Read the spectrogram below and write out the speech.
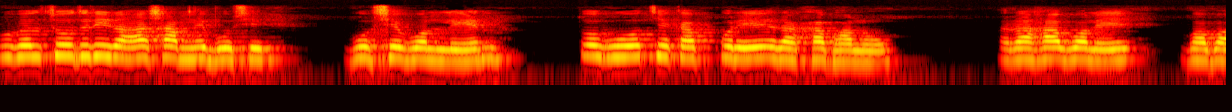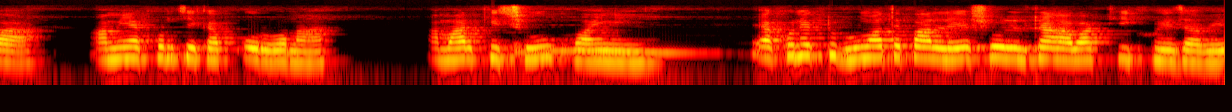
রুবেল চৌধুরী রাহা সামনে বসে বসে বললেন, তবুও চেক আপ করে রাখা ভালো। রাহা বলে, বাবা আমি এখন চেক আপ করব না। আমার কিছু হয়নি। এখন একটু ঘুমাতে পারলে শরীরটা আবার ঠিক হয়ে যাবে।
